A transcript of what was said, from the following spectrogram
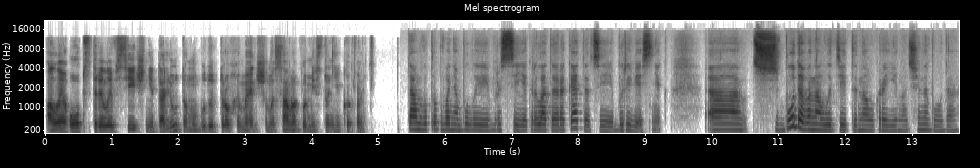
але обстріли в січні та лютому будуть трохи меншими саме по місту Нікополь. Там випробування були в Росії крилатої ракети, цієї бурєвєснік. Е, Буде вона летіти на Україну чи не буде?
